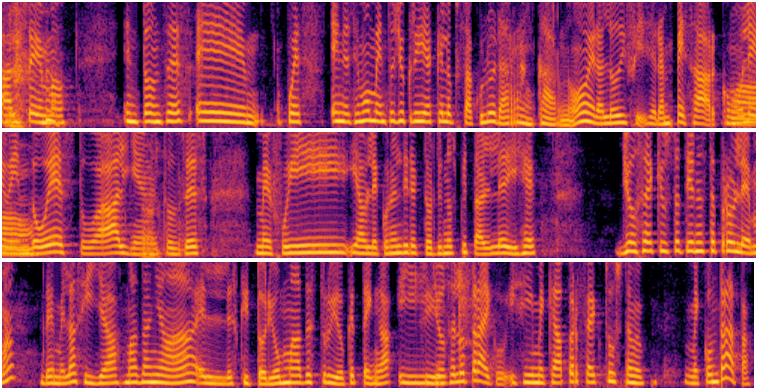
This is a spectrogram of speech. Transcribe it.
al tema. Entonces, eh, pues en ese momento yo creía que el obstáculo era arrancar, ¿no? Era lo difícil, era empezar. ¿Cómo le vendo esto a alguien? Entonces me fui y hablé con el director de un hospital y le dije, yo sé que usted tiene este problema, deme la silla más dañada, el escritorio más destruido que tenga y Sí. yo se lo traigo. Y si me queda perfecto, usted me, me contrata.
